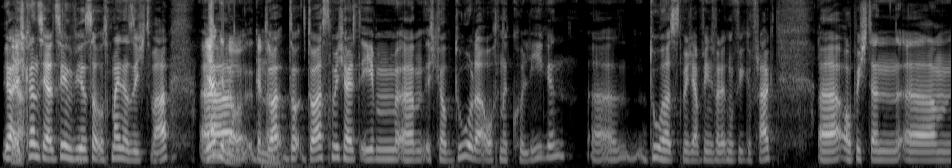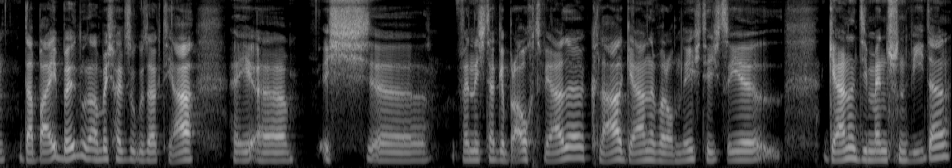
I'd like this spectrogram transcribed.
Ja, ja. ich kann es ja erzählen, wie es aus meiner Sicht war. Ja, genau. Ähm, genau. Du, du, hast mich halt eben, ähm, ich glaube, du oder auch eine Kollegin, äh, du hast mich auf jeden Fall irgendwie gefragt, äh, ob ich dann ähm, dabei bin. Und dann habe ich halt so gesagt, ja, hey, äh, ich, äh, wenn ich da gebraucht werde, klar, gerne, warum nicht? Ich sehe gerne die Menschen wieder,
